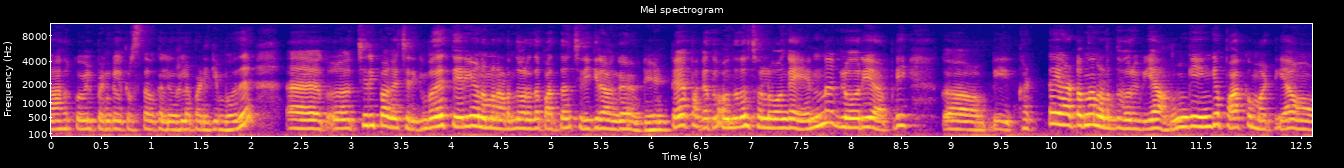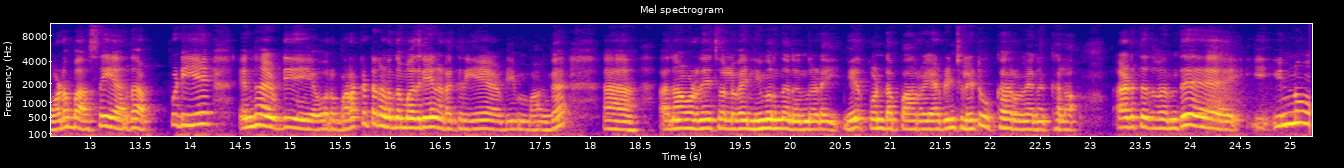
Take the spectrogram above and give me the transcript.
நாகர்கோவில் பெண்கள் கிறிஸ்தவ கல்லூரியில் படிக்கும்போது சிரிப்பாங்க சிரிக்கும் போதே தெரியும் நம்ம நடந்து வரதை பார்த்து தான் சிரிக்கிறாங்க அப்படின்ட்டு பக்கத்தில் வந்து தான் சொல்லுவாங்க என்ன க்ளோரியா அப்படி அப்படி கட்டையாட்டம் தான் நடந்து வருவியா? அங்கே இங்கே பார்க்க மாட்டியா? அவன் உடம்பு அசையாத அப்படியே என்ன இப்படி ஒரு மரக்கட்டை நடந்த மாதிரியே நடக்கிறியே அப்படிம்பாங்க. நான் உடனே சொல்லுவேன் நிமிர்ந்த நன்னடை நேர்கொண்ட பார்வை அப்படின்னு சொல்லிட்டு உட்காருவேன் எனக்கெல்லாம் அடுத்தது வந்து இ- இன்னும்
